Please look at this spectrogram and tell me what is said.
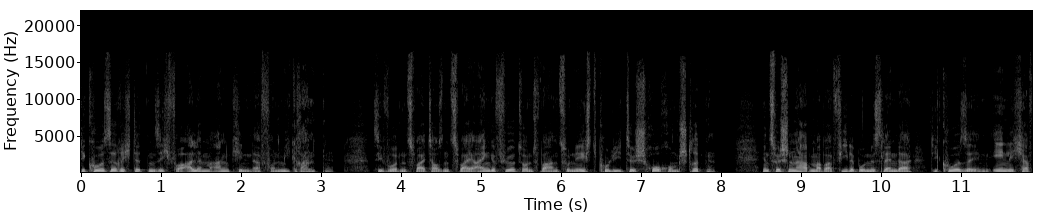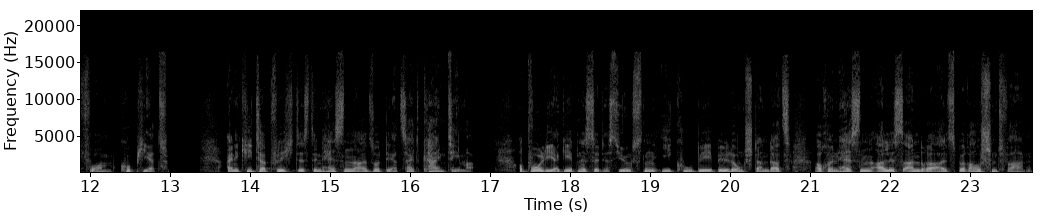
Die Kurse richteten sich vor allem an Kinder von Migranten. Sie wurden 2002 eingeführt und waren zunächst politisch hoch umstritten. Inzwischen haben aber viele Bundesländer die Kurse in ähnlicher Form kopiert. Eine Kita-Pflicht ist in Hessen also derzeit kein Thema. Obwohl die Ergebnisse des jüngsten IQB-Bildungsstandards auch in Hessen alles andere als berauschend waren.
